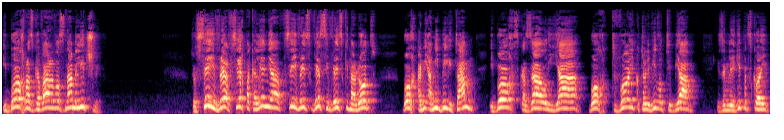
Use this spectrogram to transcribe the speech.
и Бог разговаривал с нами лично. То все евреи всех поколений, все еврейский, весь еврейский народ, Бог, они, они были там, и Бог сказал, я Бог твой, который вывел тебя из земли египетской,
